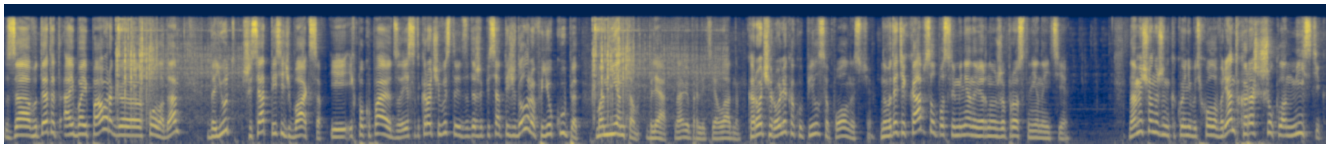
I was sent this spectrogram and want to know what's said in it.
За вот этот iBuy Power э, холла, да, дают 60 тысяч баксов. И их покупают за... Если это, короче, выставить за даже 50 тысяч долларов, ее купят моментом. Бля, Нави пролетел, ладно. Короче, ролик окупился полностью. Но вот этих капсул после меня, наверное, уже просто не найти. Нам еще нужен какой-нибудь холло вариант. Хорошо, клан Мистик.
